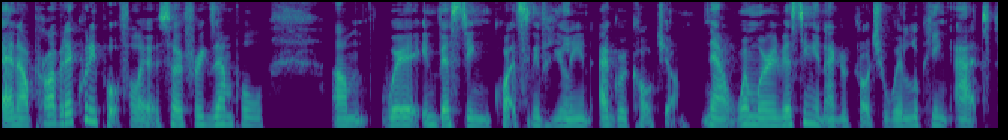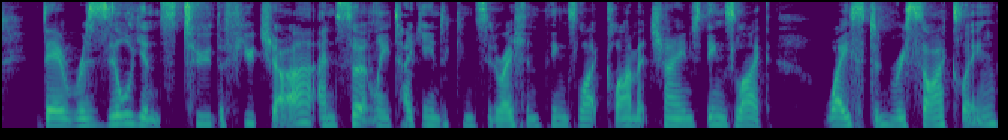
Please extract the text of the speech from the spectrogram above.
in our private equity portfolio. So, for example, um, we're investing quite significantly in agriculture. Now, when we're investing in agriculture, we're looking at their resilience to the future and certainly taking into consideration things like climate change, things like waste and recycling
